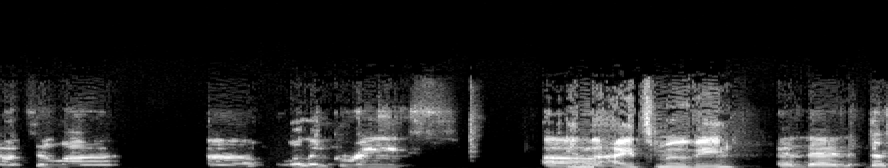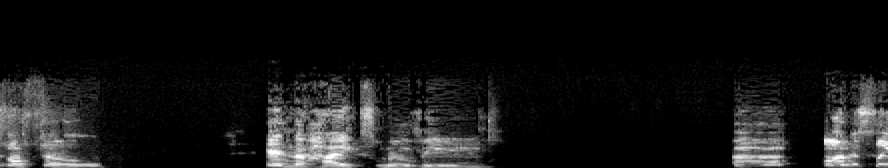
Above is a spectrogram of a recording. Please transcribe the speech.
Godzilla, uh, Will and Grace. Um, In the Heights movie. and then there's also in the Heights movie. Uh, honestly,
